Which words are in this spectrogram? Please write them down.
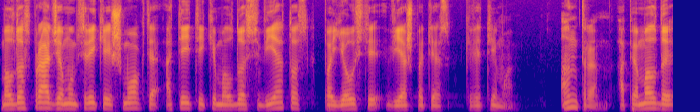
Maldos pradžioje mums reikia išmokti ateiti iki maldos vietos, pajausti viešpaties kvietimą. Antra, apie maldą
